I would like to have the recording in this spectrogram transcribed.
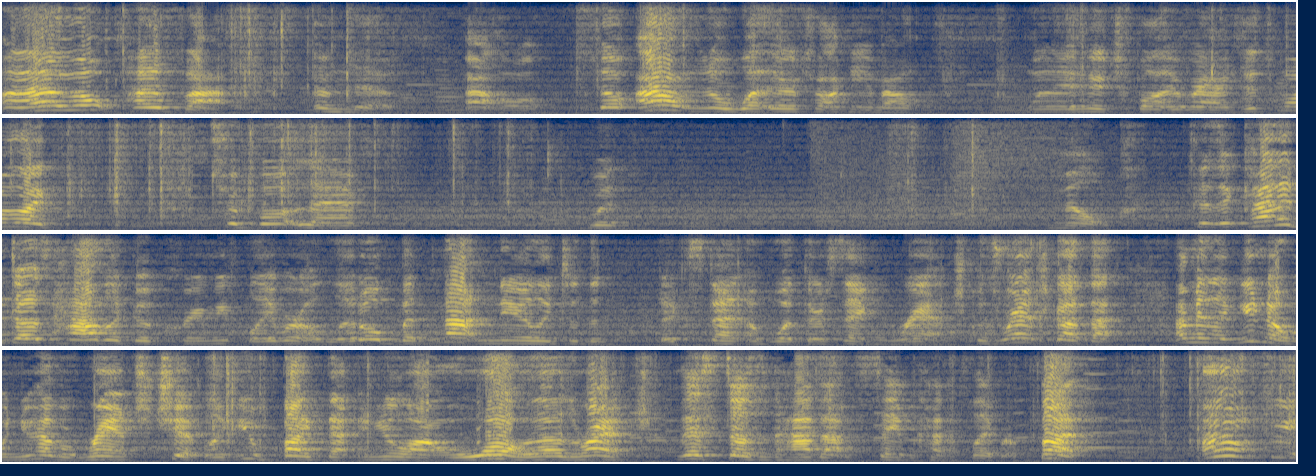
I don't taste that in this at all. So I don't know what they're talking about when they say Chipotle Ranch. It's more like Chipotle with milk. Because it kind of does have like a creamy flavor a little, but not nearly to the extent of what they're saying ranch. Because ranch got that, I mean like, you know, when you have a ranch chip, like you bite that and you're like, whoa, that's ranch. This doesn't have that same kind of flavor. But I don't see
